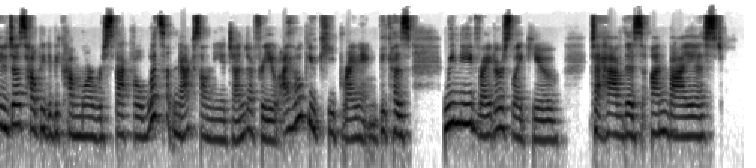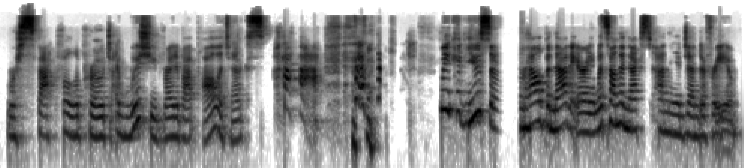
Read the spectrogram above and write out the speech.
and it does help you to become more respectful. What's next on the agenda for you? I hope you keep writing because we need writers like you to have this unbiased, respectful approach. I wish you'd write about politics. we could use some help in that area. What's on the next on the agenda for you?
